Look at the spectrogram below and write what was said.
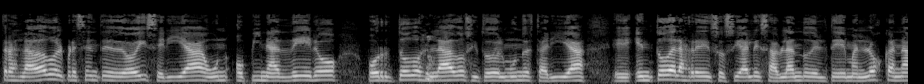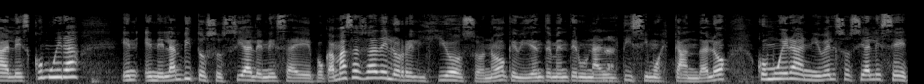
trasladado al presente de hoy, sería un opinadero por todos lados y todo el mundo estaría eh, en todas las redes sociales hablando del tema, en los canales. ¿Cómo era en, en, el ámbito social en esa época, más allá de lo religioso, ¿no? que evidentemente era un altísimo escándalo, ¿cómo era a nivel social ese,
